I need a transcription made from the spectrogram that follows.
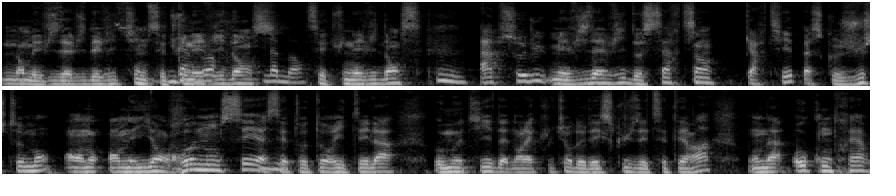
Non, mais vis-à-vis des victimes, c'est une évidence. C'est une évidence hmm. absolue. Mais vis-à-vis de certains quartier parce que justement, en, ayant renoncé à mmh. cette autorité-là au motif d'être dans la culture de l'excuse, etc., on a au contraire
